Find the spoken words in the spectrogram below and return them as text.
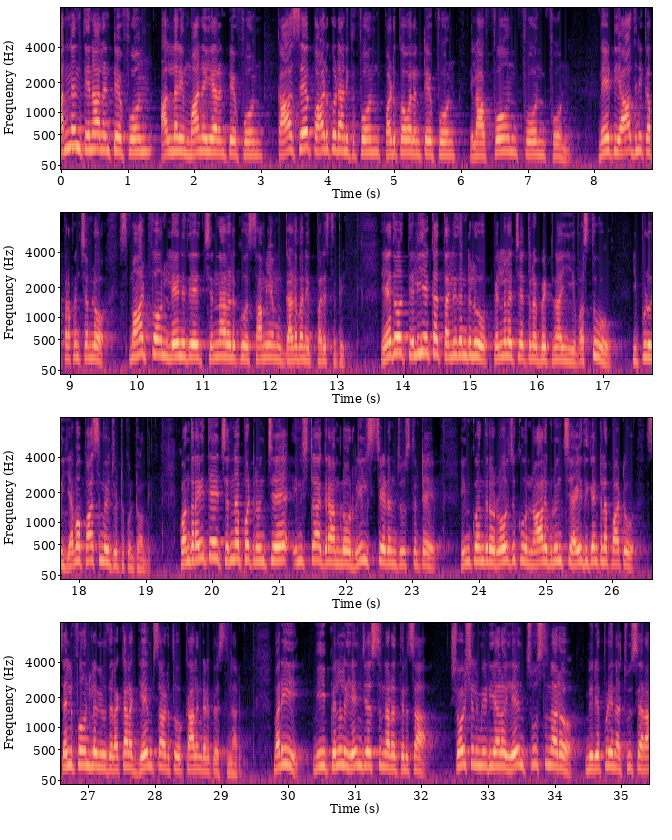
అన్నం తినాలంటే ఫోన్ అల్లరి మానేయాలంటే ఫోన్ కాసేపు ఆడుకోవడానికి ఫోన్ పడుకోవాలంటే ఫోన్ ఇలా ఫోన్ ఫోన్ ఫోన్. నేటి ఆధునిక ప్రపంచంలో స్మార్ట్ ఫోన్ లేనిదే చిన్నారులకు సమయం గడవని పరిస్థితి. ఏదో తెలియక తల్లిదండ్రులు పిల్లల చేతిలో పెట్టిన ఈ వస్తువు ఇప్పుడు యమపాసమై చుట్టుకుంటోంది. కొందరైతే చిన్నప్పటి నుంచే ఇన్స్టాగ్రామ్లో రీల్స్ చేయడం చూస్తుంటే ఇంకొందరు రోజుకు నాలుగు నుంచి ఐదు గంటల పాటు సెల్ ఫోన్లో వివిధ రకాల గేమ్స్ ఆడుతూ కాలం గడిపేస్తున్నారు. మరి మీ పిల్లలు ఏం చేస్తున్నారో తెలుసా? సోషల్ మీడియాలో ఏం చూస్తున్నారో మీరు ఎప్పుడైనా చూసారా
